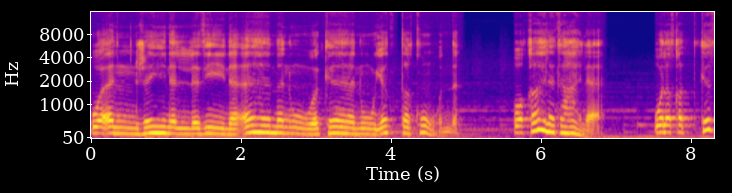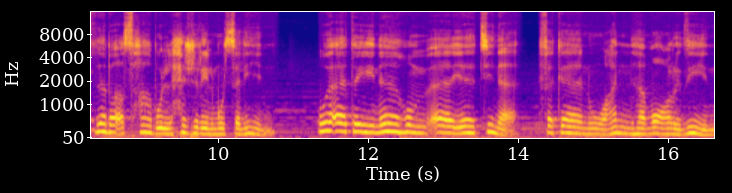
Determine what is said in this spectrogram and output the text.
وأنجينا الذين آمنوا وكانوا يتقون. وقال تعالى ولقد كذب أصحاب الحجر المرسلين وآتيناهم آياتنا فكانوا عنها معرضين.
